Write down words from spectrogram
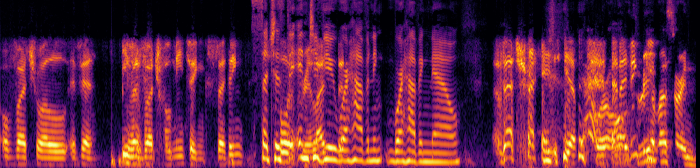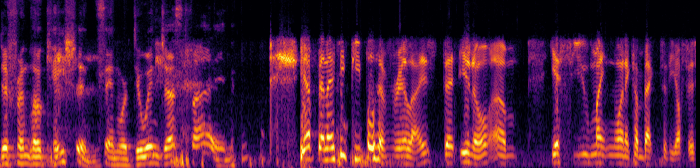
or virtual events, even virtual meetings. I think such as the interview we're having we're having now. That's right. Yeah, we're all three of us are in different locations, and we're doing just fine. Yep, and I think people have realized that you know um, yes, you might want to come back to the office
